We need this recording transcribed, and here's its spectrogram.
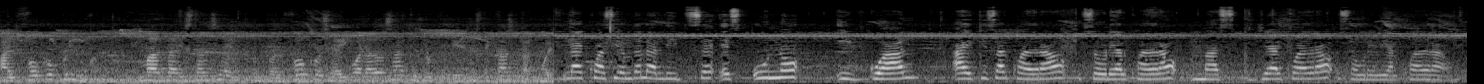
al foco prima más la distancia del punto al foco sea igual a 2a, que es lo que mide en este caso la cuerda. La ecuación de la elipse es 1 igual a x al cuadrado sobre al cuadrado más y al cuadrado sobre b al cuadrado.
